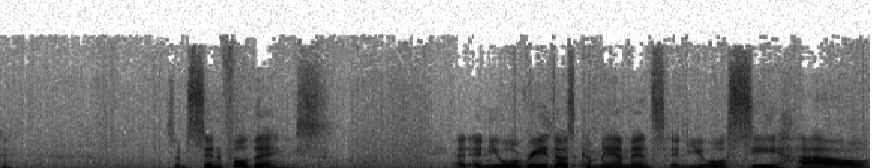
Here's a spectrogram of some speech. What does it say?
some sinful things. And, and you will read those commandments, and you will see how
